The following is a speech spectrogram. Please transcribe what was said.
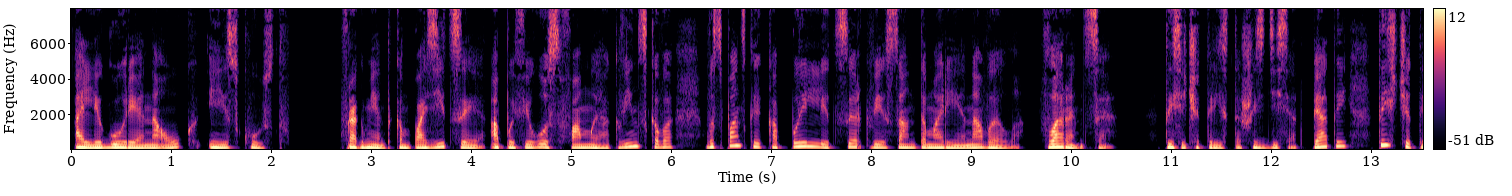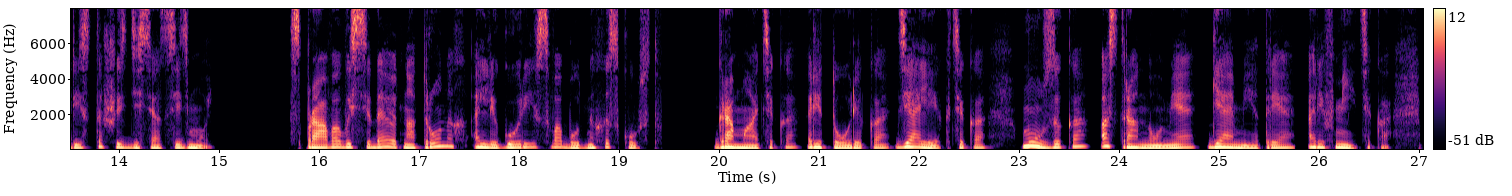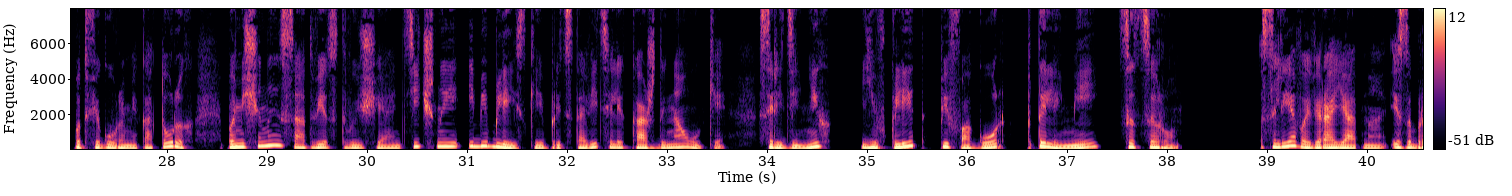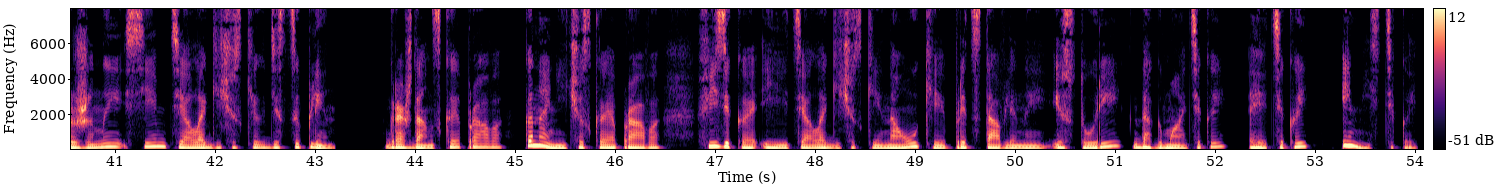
Аллегория наук и искусств. Фрагмент композиции «Апофеоз Фомы Аквинского» в испанской капелле церкви Санта-Мария-Новелла. Флоренция, 1365-1367. Справа восседают на тронах аллегории свободных искусств. Грамматика, риторика, диалектика, музыка, астрономия, геометрия, арифметика, под фигурами которых помещены соответствующие античные и библейские представители каждой науки, среди них Евклид, Пифагор, Птолемей, Цицерон. Слева, вероятно, изображены семь теологических дисциплин. Гражданское право, каноническое право, физика и теологические науки представлены историей, догматикой, этикой и мистикой.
